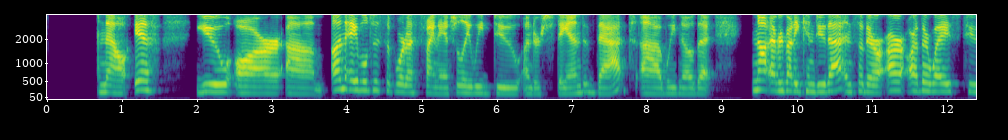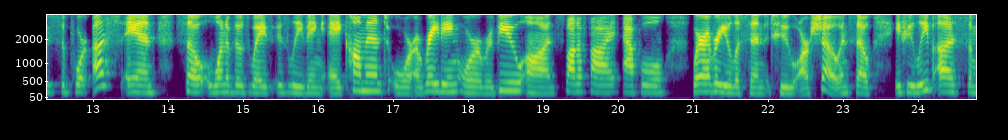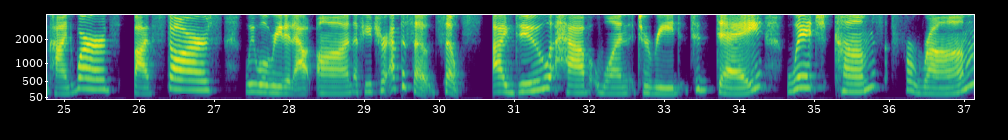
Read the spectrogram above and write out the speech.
Now, if you are um, unable to support us financially, we do understand that. Uh, we know that not everybody can do that. And so there are other ways to support us. And so one of those ways is leaving a comment or a rating or a review on Spotify, Apple, wherever you listen to our show. And so if you leave us some kind words, five stars, we will read it out on a future episode. So I do have one to read today, which comes from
